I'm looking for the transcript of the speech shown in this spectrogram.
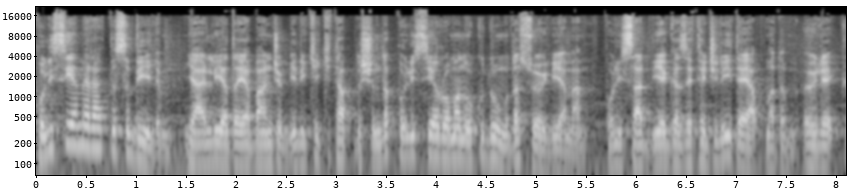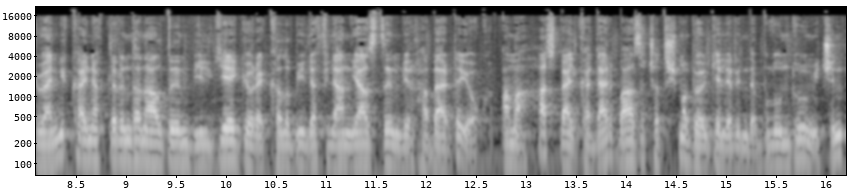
Polisiye meraklısı değilim. Yerli ya da yabancı bir iki kitap dışında polisiye roman okuduğumu da söyleyemem. Polis adliye gazeteciliği de yapmadım. Öyle güvenlik kaynaklarından aldığım bilgiye göre kalıbıyla filan yazdığım bir haberde yok. Ama hasbel kader bazı çatışma bölgelerinde bulunduğum için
